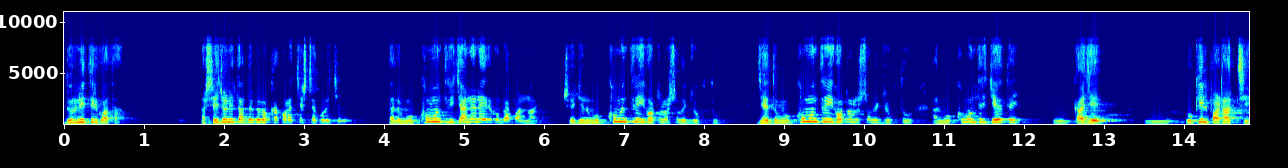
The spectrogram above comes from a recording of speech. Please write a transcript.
দুর্নীতির কথা, আর সেজন্যই তাদেরকে রক্ষা করার চেষ্টা করেছিলেন। তাহলে মুখ্যমন্ত্রী জানে না এরকম ব্যাপার নয়। সেই জন্য মুখ্যমন্ত্রী এই ঘটনার সঙ্গে যুক্ত। যেহেতু মুখ্যমন্ত্রী এই ঘটনার সঙ্গে যুক্ত, আর মুখ্যমন্ত্রী যেহেতু এই কাজে উকিল পাঠাচ্ছে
